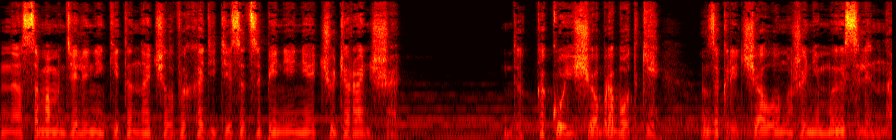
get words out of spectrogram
На самом деле Никита начал выходить из оцепенения чуть раньше. «Да какой еще обработки?» – закричал он уже не мысленно,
